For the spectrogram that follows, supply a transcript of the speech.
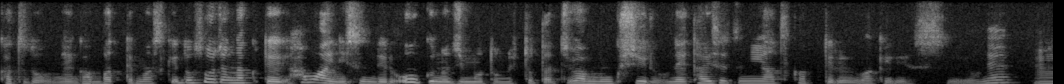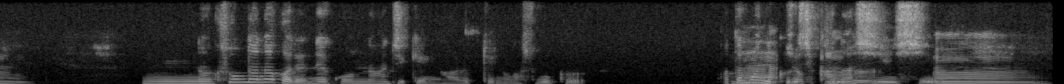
活動をね頑張ってますけどそうじゃなくてハワイに住んでる多くの地元の人たちはモンクシールをね大切に扱ってるわけですよね。うんうんなんかそんな中でねこんな事件があるっていうのがすごく頭にくるし、悲しいし、うん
